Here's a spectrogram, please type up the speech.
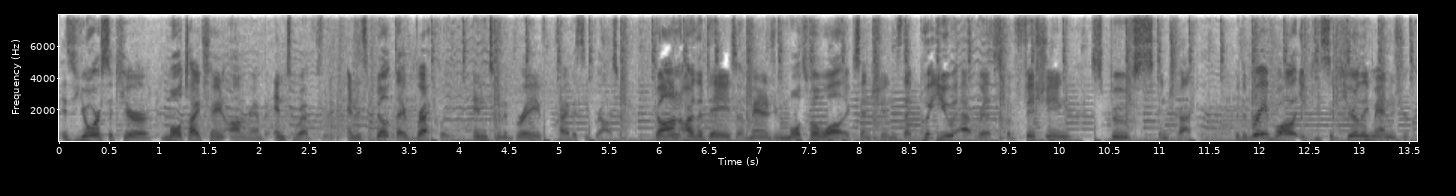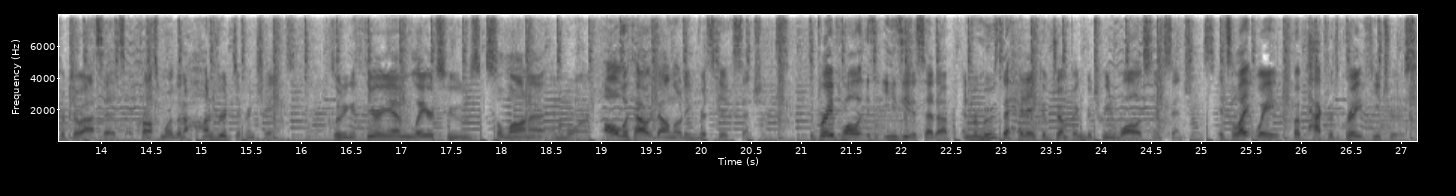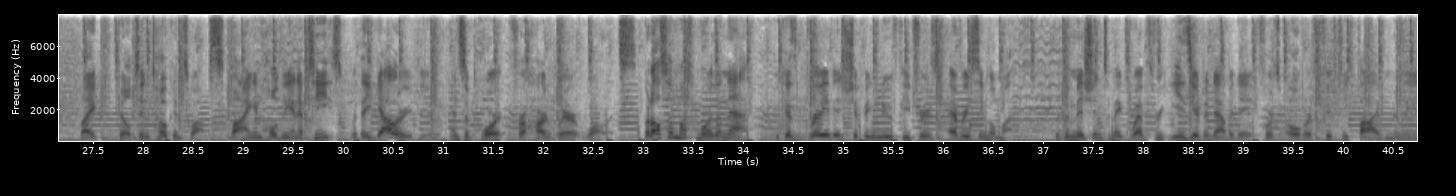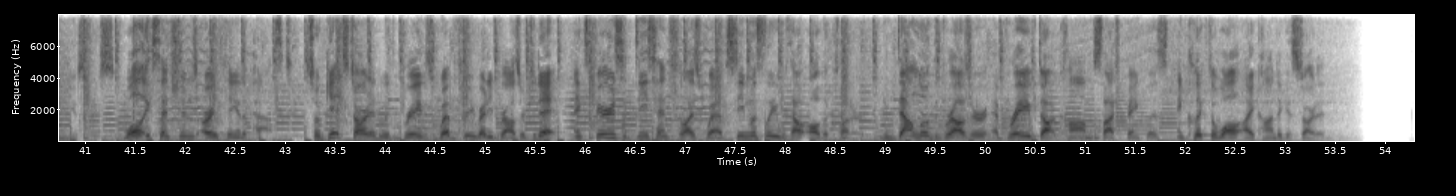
is your secure multi-chain on-ramp into Web3, and it's built directly into the Brave privacy browser. Gone are the days of managing multiple wallet extensions that put you at risk of phishing, spoofs, and tracking. With the Brave Wallet, you can securely manage your crypto assets across more than 100 different chains, including Ethereum, Layer 2s, Solana, and more, all without downloading risky extensions. The Brave wallet is easy to set up and removes the headache of jumping between wallets and extensions. It's lightweight but packed with great features like built-in token swaps, buying and holding NFTs with a gallery view, and support for hardware wallets. But also much more than that, because Brave is shipping new features every single month with a mission to make Web3 easier to navigate for its over 55 million users. Wallet extensions are a thing of the past, so get started with Brave's Web3 ready browser today and experience a decentralized web seamlessly without all the clutter. You can download the browser at brave.com slash bankless and click the wallet icon to get started.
